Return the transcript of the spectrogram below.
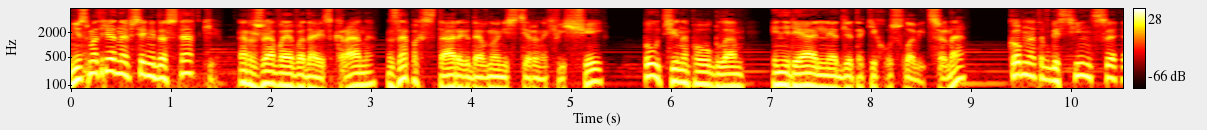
Несмотря на все недостатки, ржавая вода из крана, запах старых, давно не стиранных вещей, паутина по углам и нереальная для таких условий цена — Комната в гостинице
